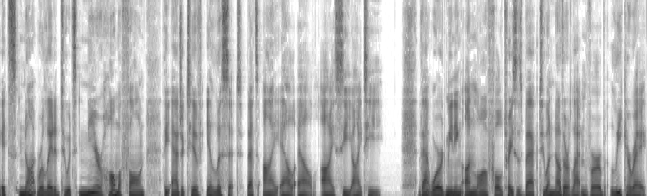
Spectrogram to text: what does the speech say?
It's not related to its near homophone, the adjective illicit, that's I-L-L-I-C-I-T. That word, meaning unlawful, traces back to another Latin verb, licere,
